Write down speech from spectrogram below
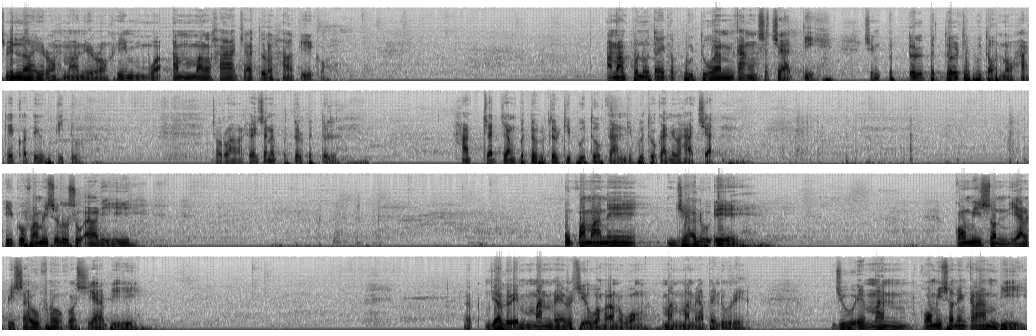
Bismillahirrahmanirrahim. Wa ammal hajatul haqiqah. Anapun utai kebutuhan kang sejati sing betul-betul dibutuhno. Hakikat itu begitu cara biasanya betul-betul. Hajat yang betul-betul dibutuhkan dibutuhkan itu hajat. Iku fami sulusu upamane jaluke. Komison yal pisau fauqa siabihi jaluke man ya rujuk wong ana wong man-man kabeh ndure ju eman komison yang kelambi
